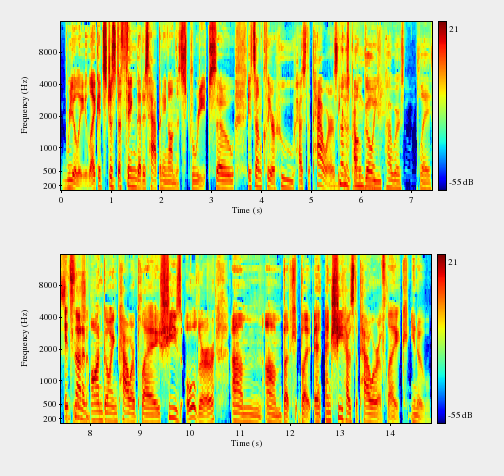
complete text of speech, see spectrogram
really like it's just a mm-hmm. thing that is happening on the street so it's unclear who has the power It's because not an probably ongoing power play situation. it's not an ongoing power play. She's older, um, um, but but and, and she has the power of like you know.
